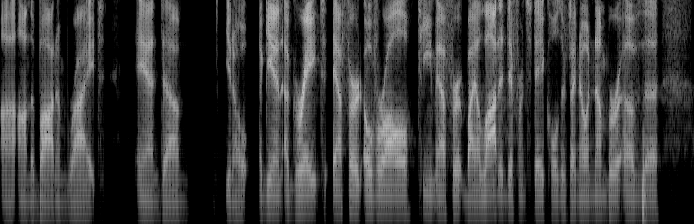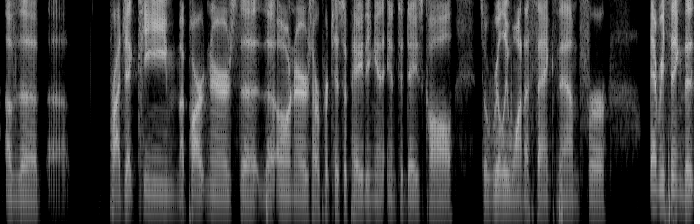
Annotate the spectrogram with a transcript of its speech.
uh, on the bottom right. And, um, you know, again, a great effort, overall team effort by a lot of different stakeholders. I know a number of the of the uh, project team, my partners, the the owners are participating in, in today's call. So really want to thank them for everything that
